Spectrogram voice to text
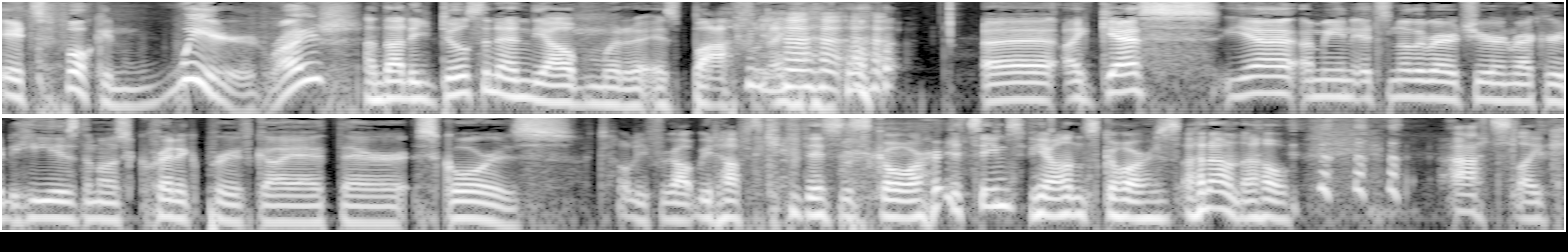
It's fucking weird, right? And that he doesn't end the album with it is baffling. Uh, I guess, yeah. I mean, it's another Ed Sheeran record. He is the most critic-proof guy out there. Scores. totally forgot we'd have to give this a score. It seems to be on scores. I don't know. That's like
